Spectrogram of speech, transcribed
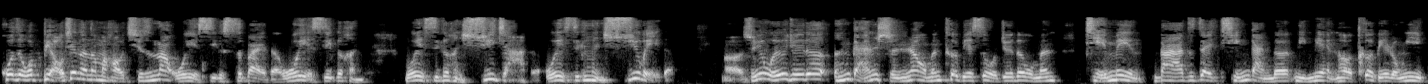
或者我表现的那么好，其实那我也是一个失败的，我也是一个很，我也是一个很虚假的，我也是一个很虚伪的，啊，所以我又觉得很感恩神，让我们特别是我觉得我们姐妹大家都在情感的里面哈，特别容易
